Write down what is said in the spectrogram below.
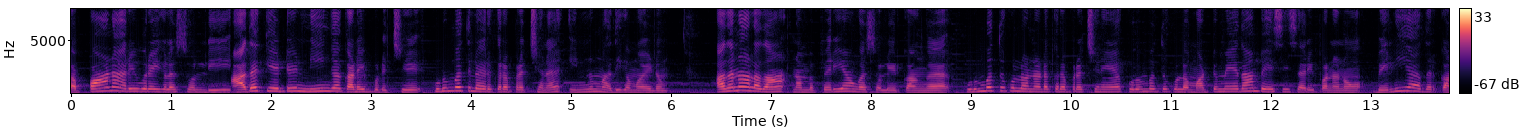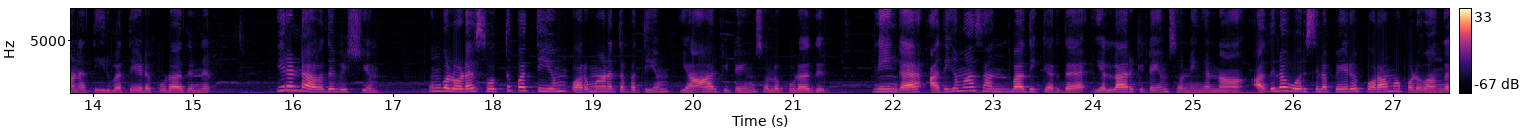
தப்பான அறிவுரைகளை சொல்லி அதை கேட்டு நீங்கள் கடைபிடிச்சு குடும்பத்தில் இருக்கிற பிரச்சனை இன்னும் அதிகமாயிடும். அதனால தான் நம்ம பெரியவங்க சொல்லியிருக்காங்க குடும்பத்துக்குள்ளே நடக்கிற பிரச்சனையை குடும்பத்துக்குள்ளே மட்டுமே தான் பேசி சரி பண்ணணும் வெளியே அதற்கான தீர்வை தேடக்கூடாதுன்னு. இரண்டாவது விஷயம் உங்களோட சொத்து பற்றியும் வருமானத்தை பற்றியும் யார்கிட்டையும் சொல்லக்கூடாது. நீங்கள் அதிகமாக சம்பாதிக்கிறத எல்லார்கிட்டையும் சொன்னீங்கன்னா அதில் ஒரு சில பேர் பொறாமப்படுவாங்க.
